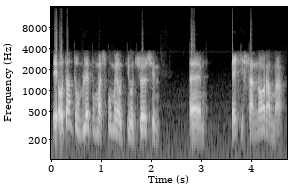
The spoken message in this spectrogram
Ε, όταν το βλέπουμε ας πούμε ότι ο Τσόρτσιλ ε, έχει σαν όραμα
